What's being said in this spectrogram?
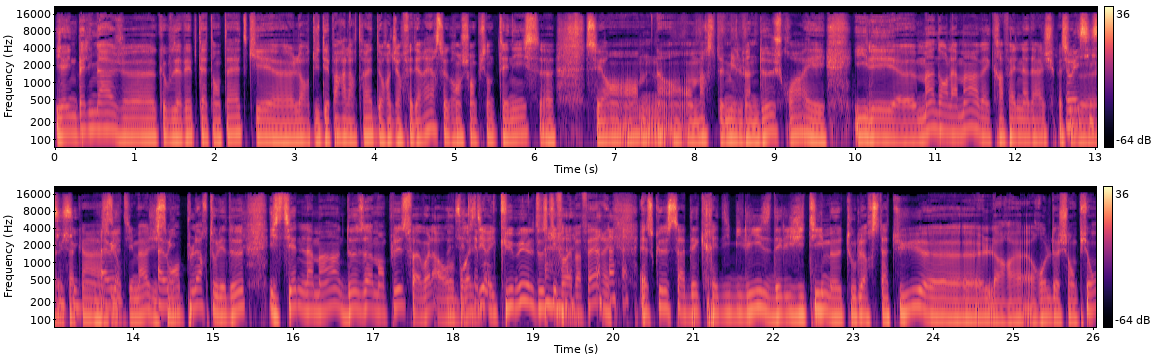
Il y a une belle image euh, que vous avez peut-être en tête, qui est euh, lors du départ à la retraite de Roger Federer, ce grand champion de tennis. euh, c'est en, en, en mars 2022, je crois, et il est euh, main dans la main avec Raphaël Nadal. Je sais pas si, Ouais, vous- si, si, si. chacun a Ah oui. cette image. Ils Ah sont oui. en pleurs tous les deux. Ils se tiennent la main, deux hommes en plus. Enfin voilà, on pourrait se dire ils cumulent tout ce qu'il faudrait pas faire. Et Est-ce que ça décrédibilise, délégitime tout leur statut, euh, leur euh, rôle de champion?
